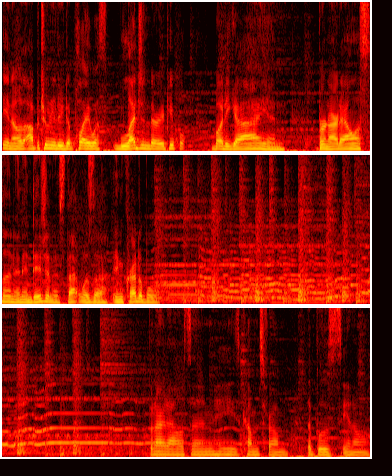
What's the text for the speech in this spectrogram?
you know, the opportunity to play with legendary people, Buddy Guy and Bernard Allison and Indigenous. That was uh, incredible. Bernard Allison, he comes from the blues, you know,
